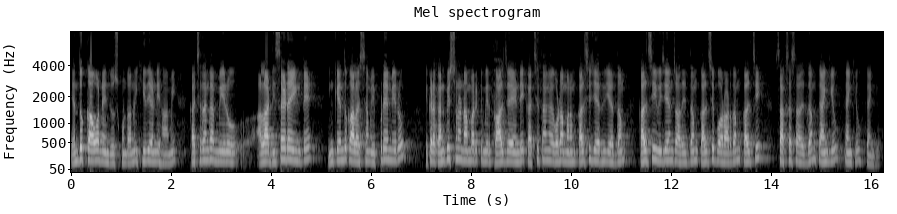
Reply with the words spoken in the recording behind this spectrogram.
ఎందుకు కావో నేను చూసుకుంటాను. ఇది అండి హామీ. ఖచ్చితంగా మీరు అలా డిసైడ్ అయి ఉంటే ఇంకెందుకు ఆలస్యం? ఇప్పుడే మీరు ఇక్కడ కనిపిస్తున్న నంబర్కి మీరు కాల్ చేయండి. ఖచ్చితంగా కూడా మనం కలిసి జర్నీ చేద్దాం. కలిసి విజయం సాధిద్దాం. కలిసి పోరాడదాం. కలిసి సక్సెస్ సాధిద్దాం. Thank you thank you thank you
